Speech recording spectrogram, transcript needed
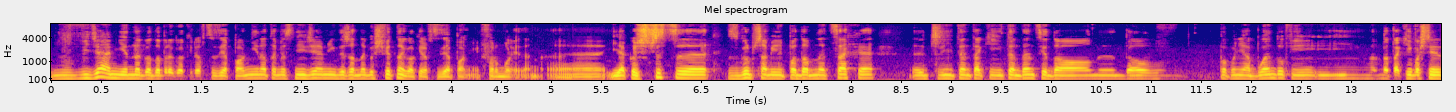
widziałem jednego dobrego kierowcę z Japonii, natomiast nie widziałem nigdy żadnego świetnego kierowcy z Japonii w Formule 1. Yy, I jakoś wszyscy z grubsza mieli podobne cechy, yy, czyli ten taki tendencję do, do popełnienia błędów i, i do takiej właśnie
